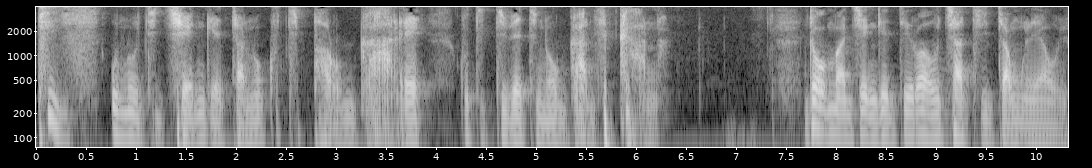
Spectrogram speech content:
peace unotichengeta nokutipa rugare kuti tive tinogadzikana. Ndo machengetero auchatiita mweya uyu.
